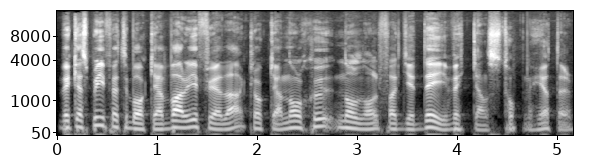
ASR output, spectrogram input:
Veckans Brief är tillbaka varje fredag klockan 07.00 för att ge dig veckans toppnyheter.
